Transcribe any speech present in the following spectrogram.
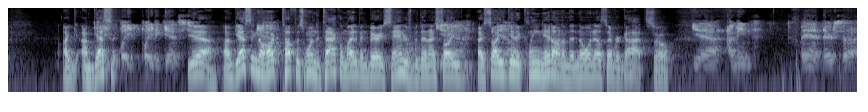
I, am guessing played, played, against? Yeah, I'm guessing the hard, toughest one to tackle might have been Barry Sanders, but then I saw yeah. you I saw you yeah. get a clean hit on him that no one else ever got. So yeah, I mean, man, there's. Uh,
